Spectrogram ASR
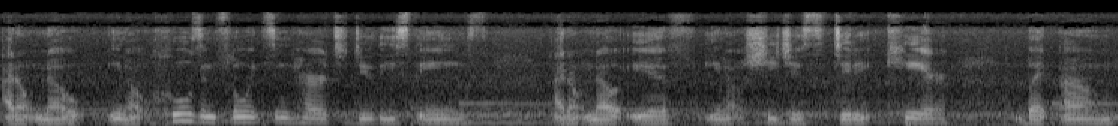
I don't know, you know, who's influencing her to do these things. I don't know if, you know, she just didn't care. But um,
